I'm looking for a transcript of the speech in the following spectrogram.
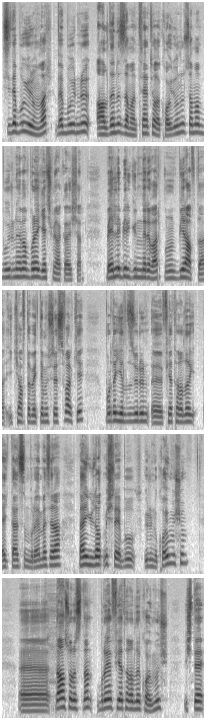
sizde bu ürün var ve bu ürünü aldığınız zaman Trendyol'a koyduğunuz zaman bu ürün hemen buraya geçmiyor arkadaşlar. Belli bir günleri var. Bunun bir hafta, iki hafta bekleme süresi var ki burada yıldız ürün e, fiyat aralığı eklensin buraya. Mesela ben 160 liraya bu ürünü koymuşum. Ee, daha sonrasından buraya fiyat aralığı koymuş. İşte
